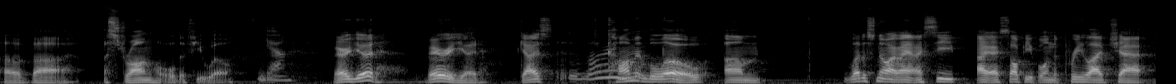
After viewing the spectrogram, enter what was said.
of uh, a stronghold, if you will. Yeah. Very good. Very good. Guys, comment below. Um, let us know. I, I see, I, I saw people in the pre live chat,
